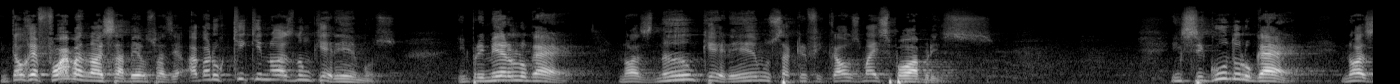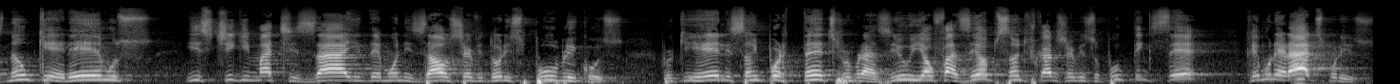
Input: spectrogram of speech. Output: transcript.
Então, reforma nós sabemos fazer. Agora, o que, que nós não queremos? Em primeiro lugar, nós não queremos sacrificar os mais pobres. Em segundo lugar, nós não queremos estigmatizar e demonizar os servidores públicos, porque eles são importantes para o Brasil e, ao fazer a opção de ficar no serviço público, tem que ser remunerados por isso.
